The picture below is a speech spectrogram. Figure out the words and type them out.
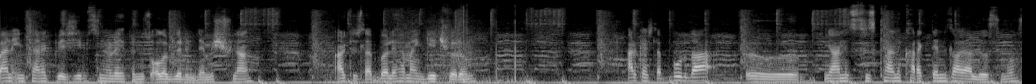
Ben internet birisiyim sinirli hepiniz olabilirim demiş filan. Arkadaşlar böyle hemen geçiyorum. Arkadaşlar burada e, yani siz kendi karakterinizi ayarlıyorsunuz.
